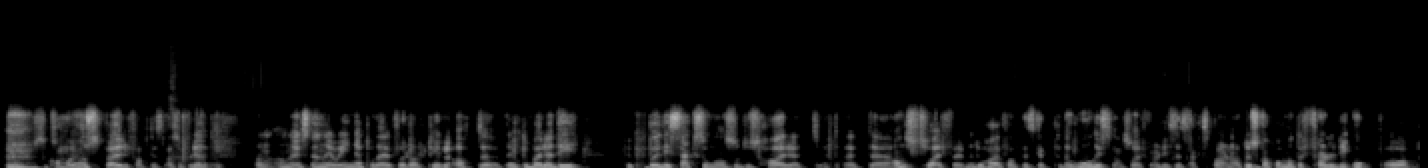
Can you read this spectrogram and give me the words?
så kan man jo spørre, faktisk. Altså, fordi at han, han Øystein er jo inne på det i forhold til at eh, det er jo ikke bare de det er ikke bare de seks ungene som du har et, et, et eh, ansvar for, men du har jo faktisk et pedagogisk ansvar for disse seks barna. At du skal på en måte følge dem opp og,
